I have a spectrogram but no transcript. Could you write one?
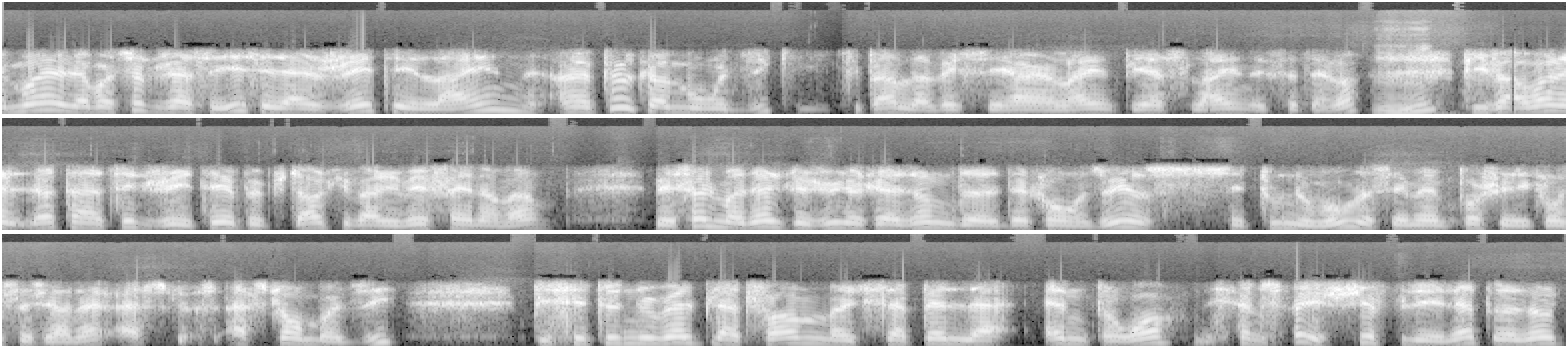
Moi, la voiture que j'ai essayée, c'est la GT Line, un peu comme Audi qui, qui parle avec ses Airline, puis S-Line, etc. Mm-hmm. Puis il va y avoir l'authentique GT un peu plus tard qui va arriver fin novembre. Mais ça, le modèle que j'ai eu l'occasion de, de, conduire, c'est tout nouveau. C'est même pas chez les concessionnaires, à ce, qu'on m'a dit. Puis c'est une nouvelle plateforme qui s'appelle la N3. Ils aiment ça, ils chiffrent les lettres, eux autres.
